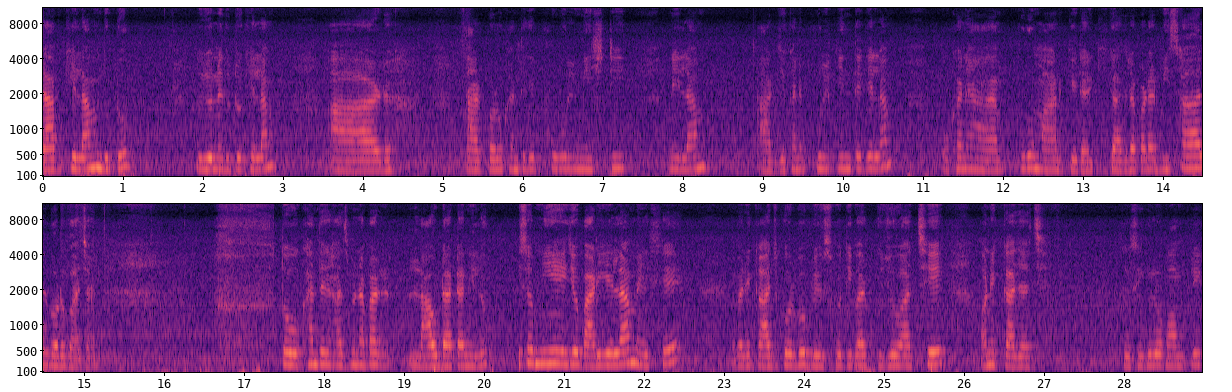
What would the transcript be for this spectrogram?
ডাব খেলাম দুটো, দুজনে দুটো খেলাম। আর তারপর ওখান থেকে ফুল, মিষ্টি নিলাম। আর যেখানে ফুল কিনতে গেলাম, ওখানে পুরো মার্কেট আর কি, গাজরাপাড়ার বিশাল বড় বাজার। তো ওখান থেকে হাজব্যান্ড আবার লাউ ডাটা নিল। এসব নিয়ে এই যে বাড়ি এলাম, এসে এবারে কাজ করব, বৃহস্পতিবার পুজো আছে, অনেক কাজ আছে। তো সেগুলো কমপ্লিট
